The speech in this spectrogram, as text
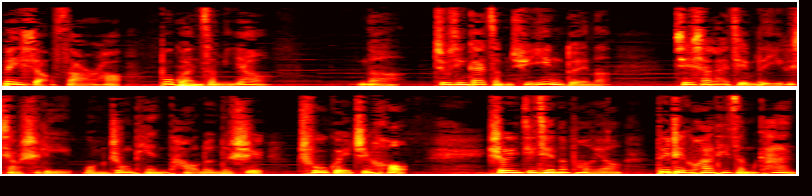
被小三儿哈，不管怎么样，那究竟该怎么去应对呢？接下来节目的一个小时里，我们重点讨论的是出轨之后，收音机前的朋友对这个话题怎么看？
